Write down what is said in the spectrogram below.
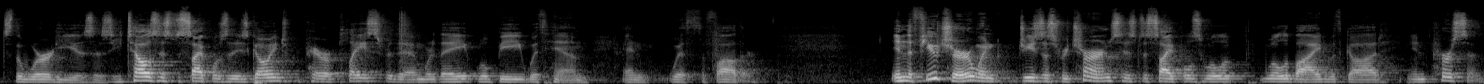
It's the word he uses. He tells his disciples that he's going to prepare a place for them where they will be with him and with the Father. In the future, when Jesus returns, his disciples will, will abide with God in person.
